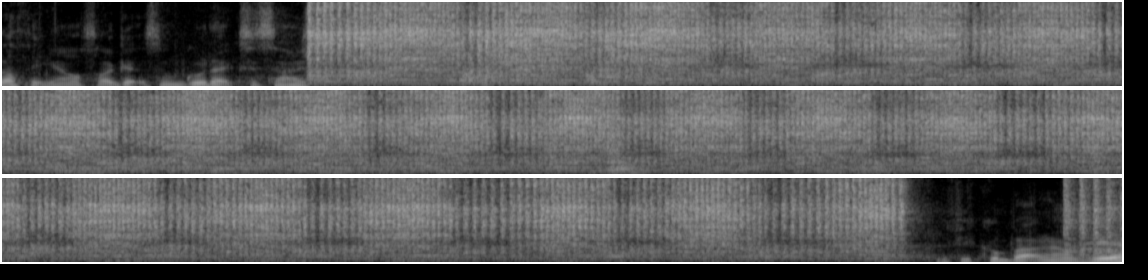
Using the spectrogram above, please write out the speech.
Nothing else, I'll get some good exercise. If you come back around here.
